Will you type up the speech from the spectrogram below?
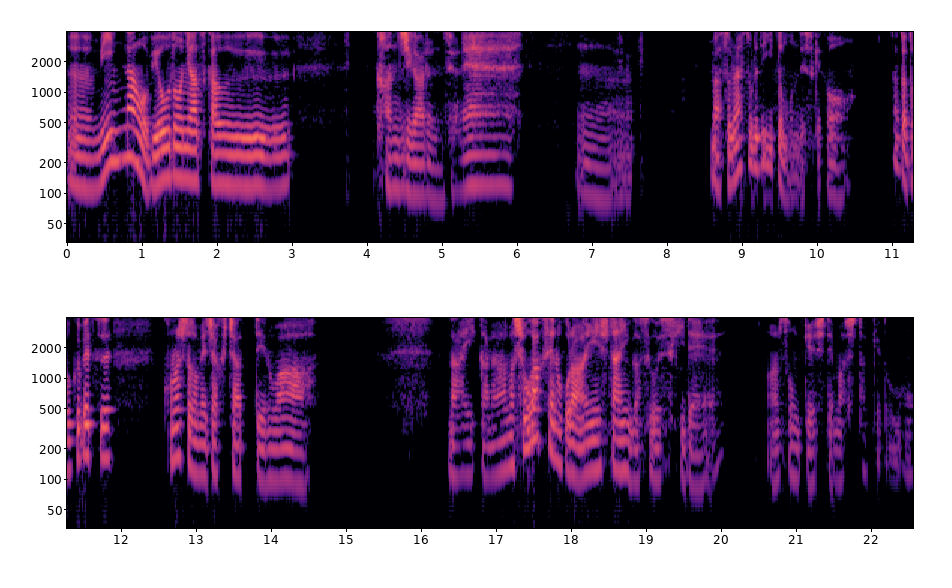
うん、みんなを平等に扱う感じがあるんですよね。うん。まあ、それはそれでいいと思うんですけど、なんか特別、この人がめちゃくちゃっていうのは、ないかな。まあ、小学生の頃はアインシュタインがすごい好きで、あの尊敬してましたけども。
